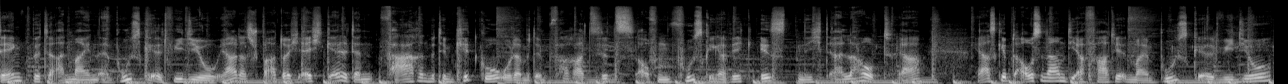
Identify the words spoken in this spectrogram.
Denkt bitte an mein äh, Bußgeldvideo. Ja, das spart euch echt Geld, denn Fahren mit dem KitGo oder mit dem Fahrradsitz auf dem Fußgängerweg ist nicht erlaubt. Ja, ja, es gibt Ausnahmen, die erfahrt ihr in meinem Bußgeld-Video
